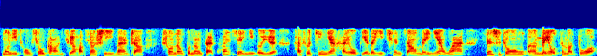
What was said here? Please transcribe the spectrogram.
梦里同修感觉好像是一万张，说能不能再宽限一个月？他说今年还有别的一千张没念完。现实中呃没有这么多，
